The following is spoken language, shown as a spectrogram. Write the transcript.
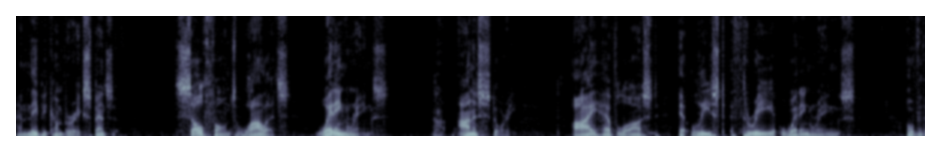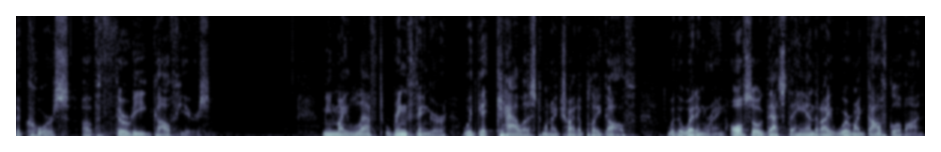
and they become very expensive. Cell phones, wallets, wedding rings. Honest story. I have lost at least three wedding rings over the course of 30 golf years. I mean, my left ring finger would get calloused when I try to play golf with a wedding ring. Also, that's the hand that I wear my golf glove on.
